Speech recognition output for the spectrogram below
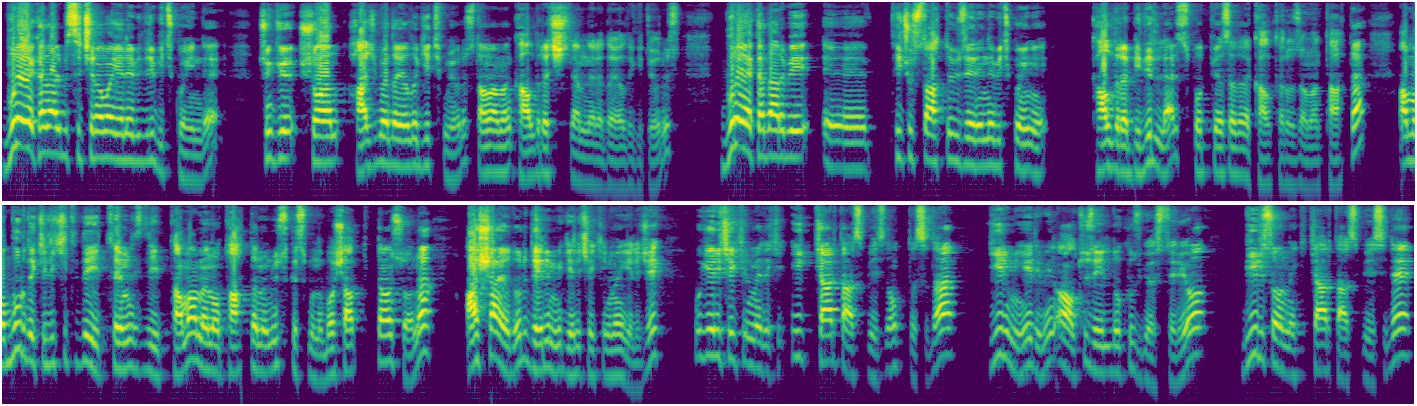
Buraya kadar bir sıçrama gelebilir Bitcoin'de. Çünkü şu an hacme dayalı gitmiyoruz. Tamamen kaldıraç işlemlere dayalı gidiyoruz. Buraya kadar bir e, futures tahta üzerinde Bitcoin'i kaldırabilirler. Spot piyasada da kalkar o zaman tahta. Ama buradaki likiditeyi temizleyip tamamen o tahtanın üst kısmını boşalttıktan sonra aşağıya doğru derin bir geri çekilme gelecek. Bu geri çekilmedeki ilk kar tasfiyesi noktası da 27.659 gösteriyor. Bir sonraki kar tasfiyesi de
